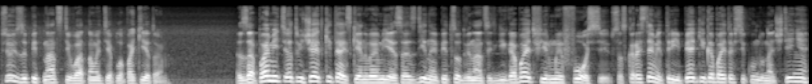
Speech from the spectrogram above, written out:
все из-за 15 ваттного теплопакета. За память отвечает китайский NVMe SSD на 512 ГБ фирмы Fossi со скоростями 3,5 ГБ в секунду на чтение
